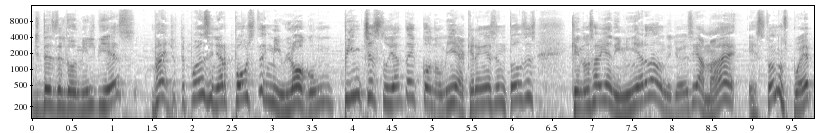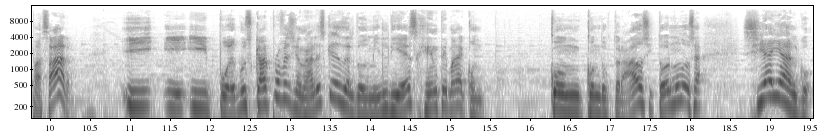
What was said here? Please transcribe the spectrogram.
desde el 2010, ma, yo te puedo enseñar post en mi blog, un pinche estudiante de economía que era en ese entonces que no sabía ni mierda, donde yo decía, ma, esto nos puede pasar. Y, y, y puedes buscar profesionales que desde el 2010, gente, ma, con, con, con doctorados y todo el mundo, o sea, si hay algo.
